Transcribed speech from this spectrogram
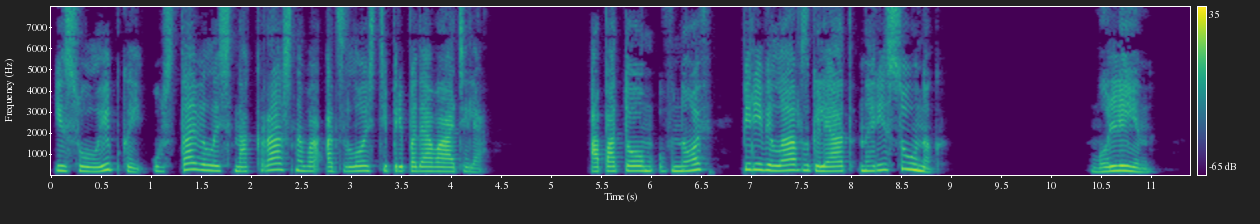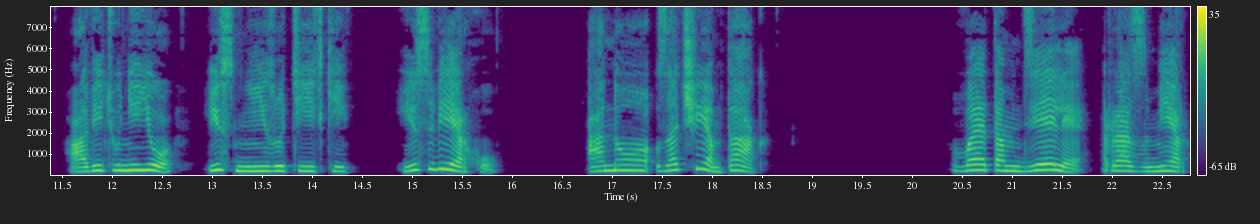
и с улыбкой уставилась на красного от злости преподавателя, а потом вновь перевела взгляд на рисунок. Блин, а ведь у нее и снизу титьки, и сверху. Оно зачем так? В этом деле размер,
